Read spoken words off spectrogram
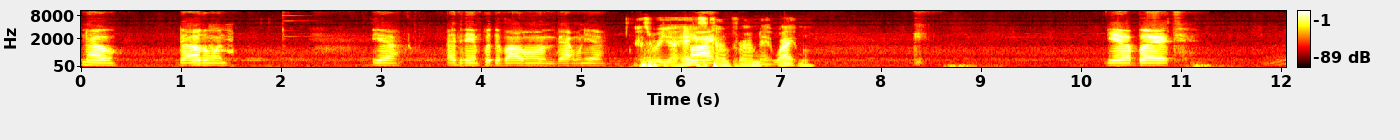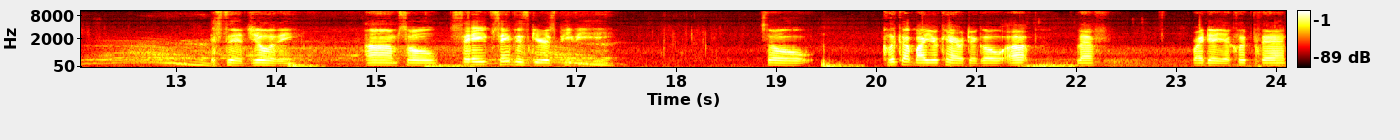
No, the other one. Yeah, I didn't put the vial on that one. Yeah. That's where your haste Alright. come from. That white one. Yeah, but it's the agility. Um, so save save this gear as PVE. So click up by your character, go up, left, right there. Yeah, click that,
